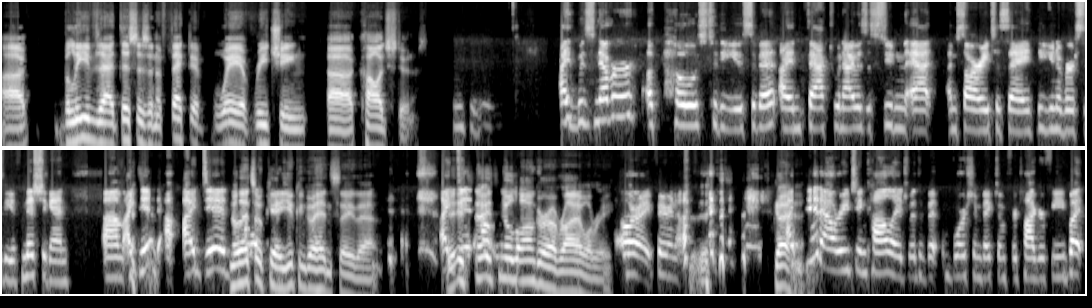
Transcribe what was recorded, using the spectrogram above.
uh, believe that this is an effective way of reaching uh, college students. Mm-hmm. I was never opposed to the use of it. I, in fact, when I was a student at, I'm sorry to say, the University of Michigan, um, I did. I, I, did. No, that's okay. You can go ahead and say that. I did. It's no longer a rivalry. All right, fair enough. I did outreach in college with abortion victim photography, but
